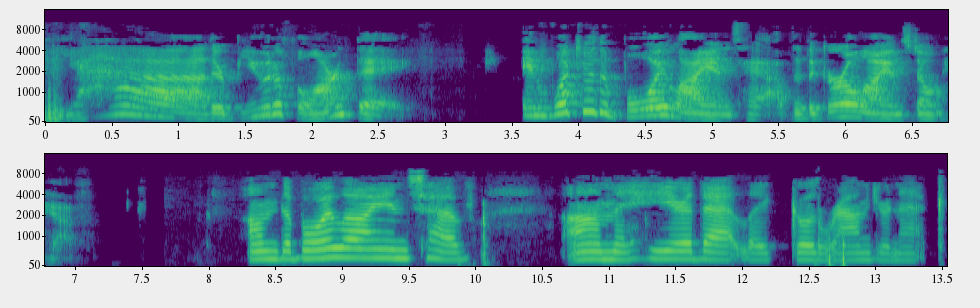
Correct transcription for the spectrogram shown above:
Yeah, they're beautiful, aren't they? And what do the boy lions have that the girl lions don't have? Um, the boy lions have, um, hair that, like, goes around your neck.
